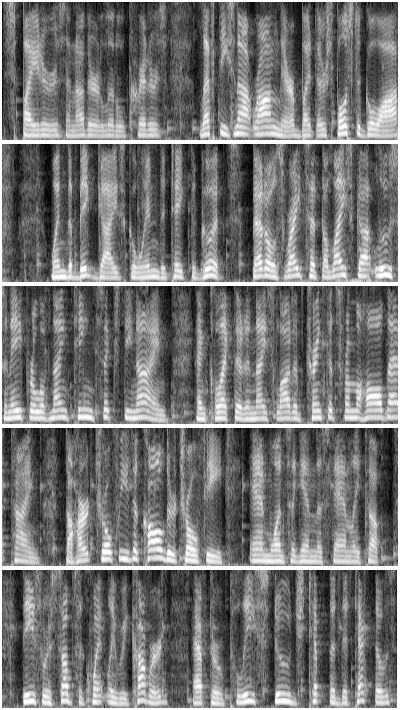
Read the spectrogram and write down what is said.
spiders, and other little critters. Lefty's not wrong there, but they're supposed to go off when the big guys go in to take the goods. Beddoes writes that the lice got loose in April of 1969 and collected a nice lot of trinkets from the hall that time. The Hart Trophy, the Calder Trophy, and once again the Stanley Cup. These were subsequently recovered after police stooge tipped the detectives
